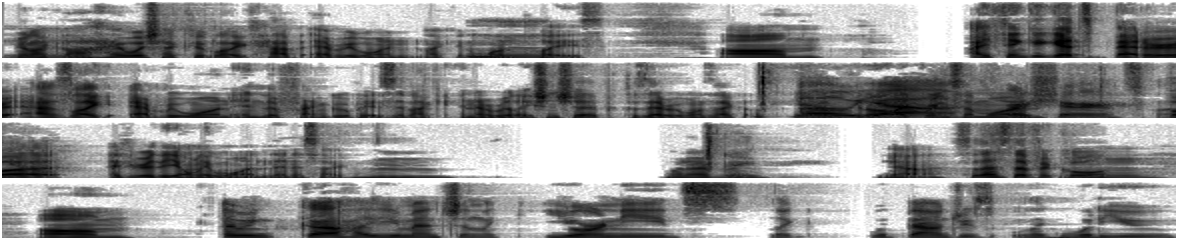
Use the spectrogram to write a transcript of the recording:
You're like, oh, I wish I could like have everyone like in one Mhm. place. Um, I think it gets better as like everyone in the friend group is in like in a relationship because everyone's like, okay, yeah, oh we can yeah, all like bring someone. for sure. That's fine. But if you're the only one, then it's like, hmm, whatever. I- Yeah, so that's difficult. Mhm. Um, I mean, God, how you mentioned like your needs, like with boundaries. Like, what do you?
